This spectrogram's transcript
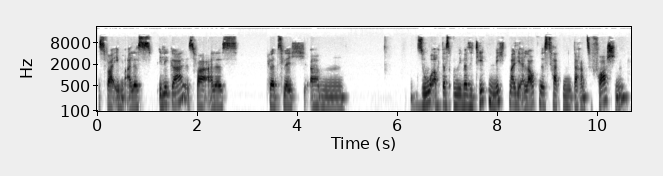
es war eben alles illegal, es war alles plötzlich ähm, so, auch dass Universitäten nicht mal die Erlaubnis hatten, daran zu forschen.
